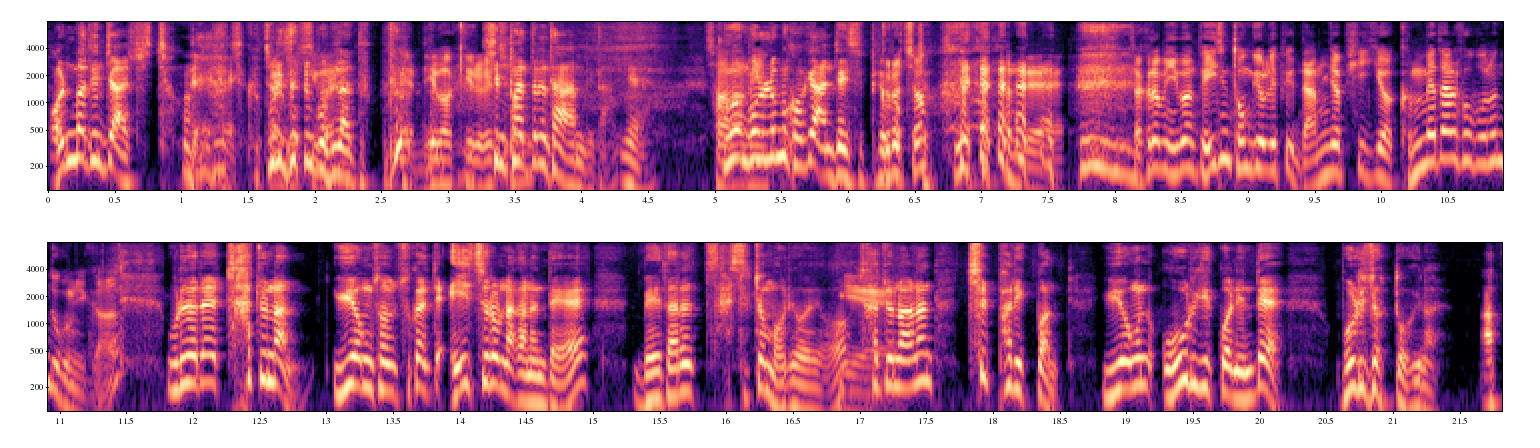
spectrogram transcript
얼마든지 알 수 있죠. 네, 그 우리들은 몰라도. 네, 네 바퀴를 심판들은 다 압니다. 예. 그거 모르면 거기 앉아 있을 필요가 그렇죠? 없죠. 네. 자, 그러면 이번 베이징 동계올림픽 남녀 피겨 금메달 후보는 누굽니까? 우리나라의 차준환, 유영 선수가 이제 에이스로 나가는데 메달은 사실 좀 어려워요. 예. 차준환은 7, 8위권, 유영은 5, 6위권인데 모르죠 또 이날. 앞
